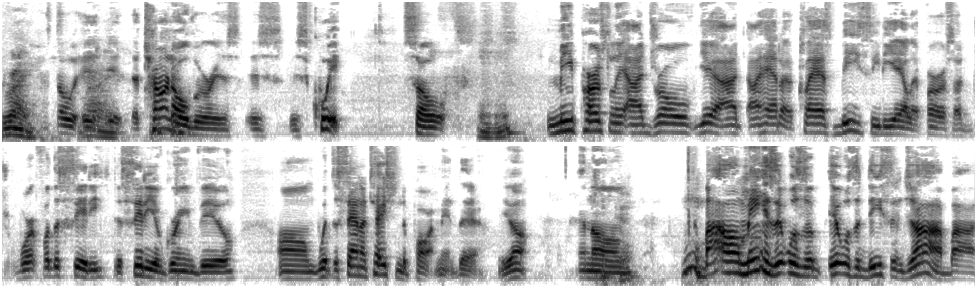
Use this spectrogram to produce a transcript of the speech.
right. So it, right. It, the turnover okay. is is is quick. So mm-hmm. me personally, I drove. Yeah, I, I had a Class B CDL at first. I worked for the city, the city of Greenville, um, with the sanitation department there. Yeah, and um, okay. Hmm. by all means, it was a it was a decent job by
